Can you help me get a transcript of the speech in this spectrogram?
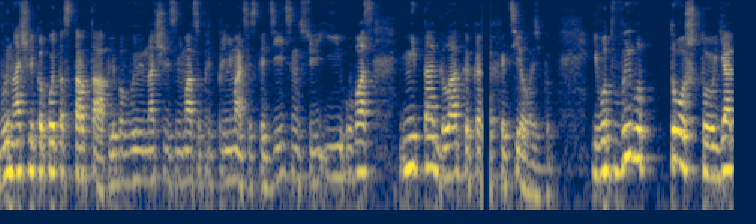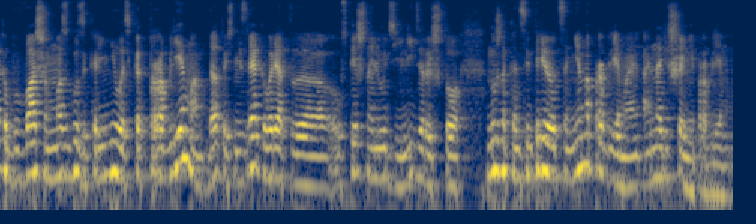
вы начали какой-то стартап, либо вы начали заниматься предпринимательской деятельностью, и у вас не так гладко, как хотелось бы. И вот вы вот то, что якобы в вашем мозгу закоренилось как проблема, да, то есть не зря говорят э, успешные люди и лидеры, что нужно концентрироваться не на проблеме, а на решении проблемы.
